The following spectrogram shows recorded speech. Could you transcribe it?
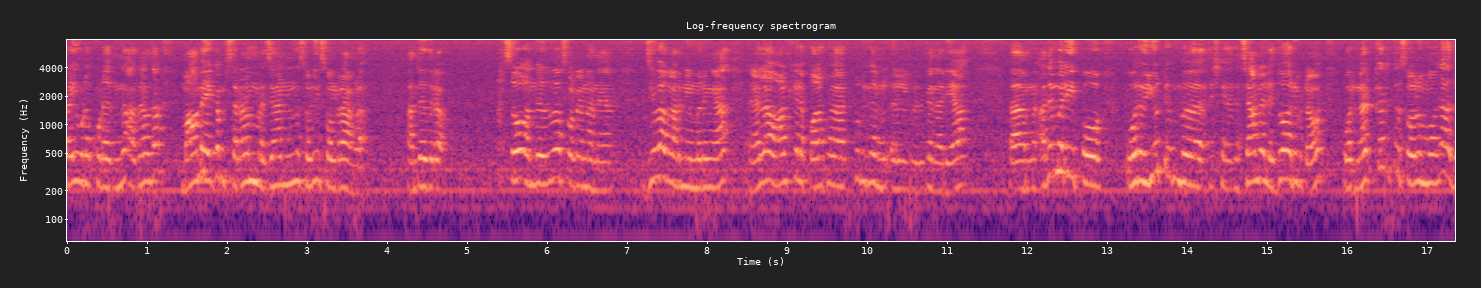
கை விடக்கூடாதுன்னு அதனால தான் மாமேகம் சரணம் ரஜனன்னு சொல்லி சொல்கிறாங்க அந்த இதில். ஸோ அந்த இதுதான் சொல்கிறேன் நான். ஜீவகாரணி இருங்க எல்லா வாழ்க்கையில் பல பல அற்புதங்கள் இருக்கு நிறையா. அதே மாதிரி இப்போது ஒரு யூடியூப் சேனல் எதுவாக இருக்கட்டும் ஒரு நற்கருத்து சொல்லும் போது அது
